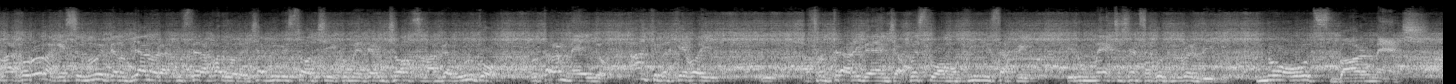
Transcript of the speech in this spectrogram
Una corona che secondo me piano piano riacquisterà valore, già abbiamo visto oggi come Dave Johnson abbia voluto lottare al meglio, anche perché poi affronterà Revenge a quest'uomo, King Mr. P, in un match senza colpi proibiti. No holds bar match.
